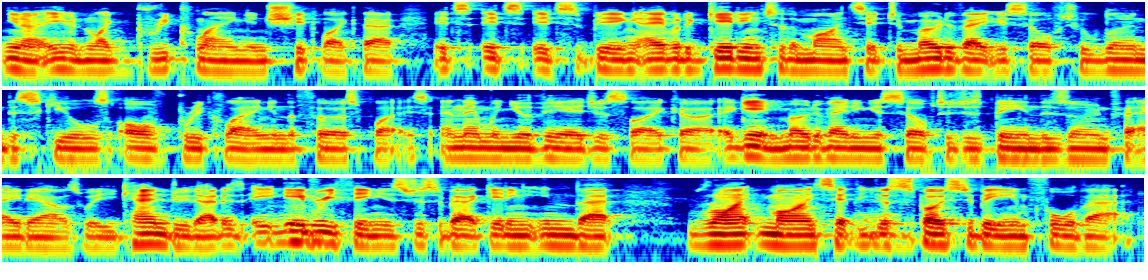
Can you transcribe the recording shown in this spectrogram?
you know, even like bricklaying and shit like that, it's it's it's being able to get into the mindset to motivate yourself to learn the skills of bricklaying in the first place, and then when you're there, just like uh, again, motivating yourself to just be in the zone for eight hours where you can do that. Is e everything is just about getting in that right mindset that you're supposed to be in for that.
